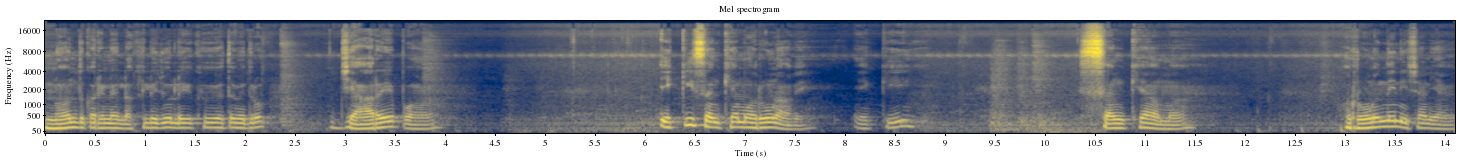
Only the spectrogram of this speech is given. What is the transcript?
નોંધ કરીને લખી લેજો લખ્યું હોય તો મિત્રો, જ્યારે પણ એકી સંખ્યામાં ઋણ આવે, એકી સંખ્યામાં ઋણની નિશાની આવે,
